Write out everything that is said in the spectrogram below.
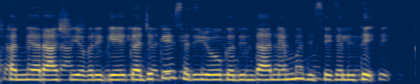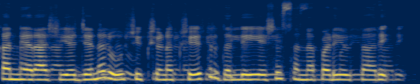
ಕನ್ಯಾ ರಾಶಿಯವರಿಗೆ ಗಜಕೇಸರಿ ಯೋಗದಿಂದ ನೆಮ್ಮದಿ ಸಿಗಲಿದೆ. ಕನ್ಯಾ ರಾಶಿಯ ಜನರು ಶಿಕ್ಷಣ ಕ್ಷೇತ್ರದಲ್ಲಿ ಯಶಸ್ಸನ್ನ ಪಡೆಯುತ್ತಾರೆ.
